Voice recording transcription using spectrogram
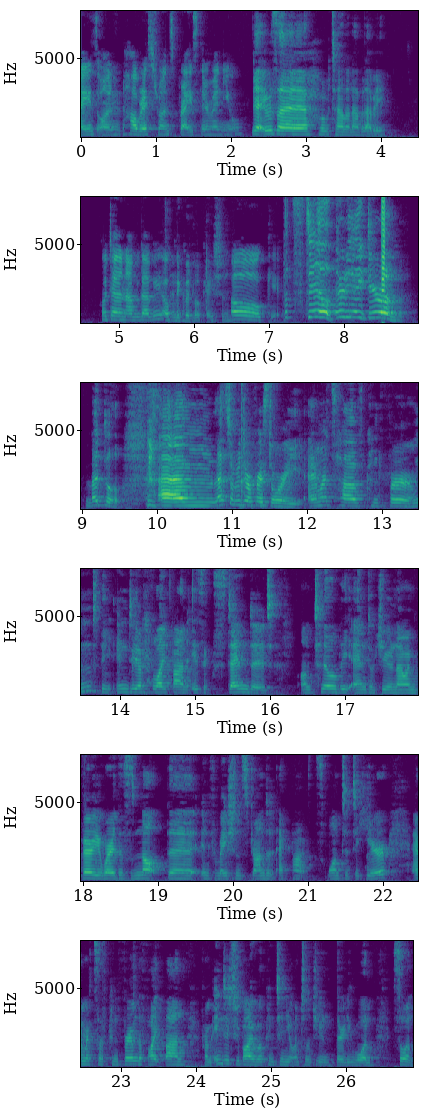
eyes on how restaurants price their menu. Yeah, it was a hotel in Abu Dhabi Hotel in Abu Dhabi? Okay. in a good location. Oh, okay. But still, thirty-eight dirham. mental. Um, let's jump into our first story. Emirates have confirmed the India flight ban is extended until the end of June. Now, I'm very aware this is not the information stranded expats wanted to hear. Emirates have confirmed the flight ban from India to Dubai will continue until June 31. So, an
